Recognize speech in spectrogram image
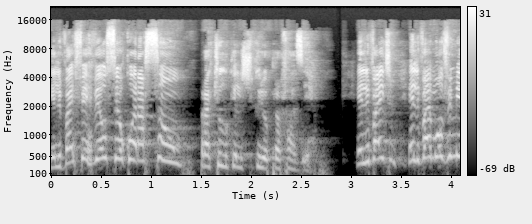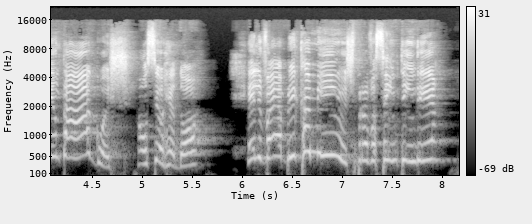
Ele vai ferver o seu coração para aquilo que Ele te criou para fazer. Ele vai, ele vai movimentar águas ao seu redor. Ele vai abrir caminhos para você entender.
